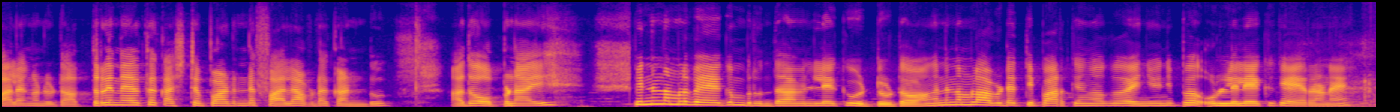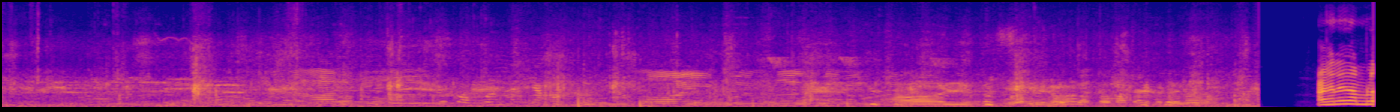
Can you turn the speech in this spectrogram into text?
ഫലം കണ്ടു കേട്ടോ അത്രയും നേരത്തെ കഷ്ടപ്പാടിന്റെ ഫലം അവിടെ കണ്ടു. അത് ഓപ്പണായി പിന്നെ നമ്മൾ വേഗം വൃന്ദാവനിലേക്ക് വിട്ടു കേട്ടോ അങ്ങനെ നമ്മൾ അവിടെ എത്തി പാർക്കിംഗ് ഒക്കെ കഴിഞ്ഞു. ഇനിയിപ്പോൾ ഉള്ളിലേക്ക് കയറണേ അങ്ങനെ നമ്മൾ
